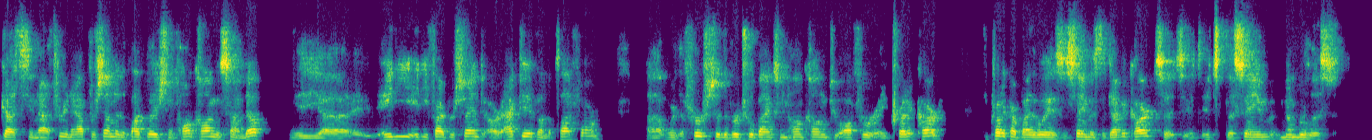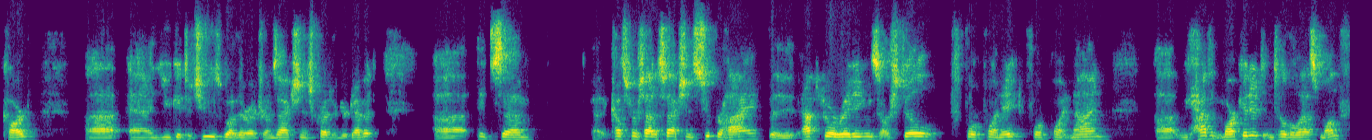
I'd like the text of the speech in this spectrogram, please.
got now 3.5% of the population of Hong Kong has signed up. The uh, 80%-85% are active on the platform. We're the first of the virtual banks in Hong Kong to offer a credit card. The credit card, by the way, is the same as the debit card. So it's it's the same numberless card. And you get to choose whether a transaction is credit or debit. Uh, it's um, uh, customer satisfaction is super high. The App Store ratings are still 4.8, 4.9. Uh, we haven't marketed until the last month.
